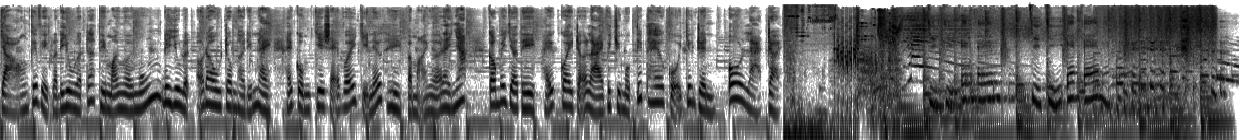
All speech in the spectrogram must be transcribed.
chọn cái việc là đi du lịch á, thì mọi người muốn đi du lịch ở đâu trong thời điểm này? Hãy cùng chia sẻ với chị nếu thì và mọi người ở đây nhé. Còn bây giờ thì hãy quay trở lại với chuyên mục tiếp theo của chương trình ô là trời. Chị chị em em. Chị chị em em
